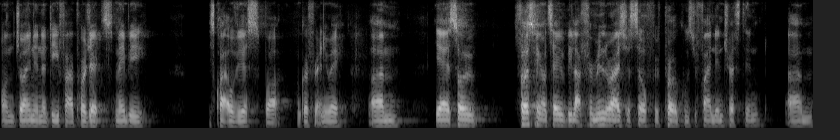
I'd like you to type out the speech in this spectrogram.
on joining a DeFi project. Maybe it's quite obvious, but I'll go for it anyway. Um, yeah, so first thing I'd say would be like familiarize yourself with protocols you find interesting. Um,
